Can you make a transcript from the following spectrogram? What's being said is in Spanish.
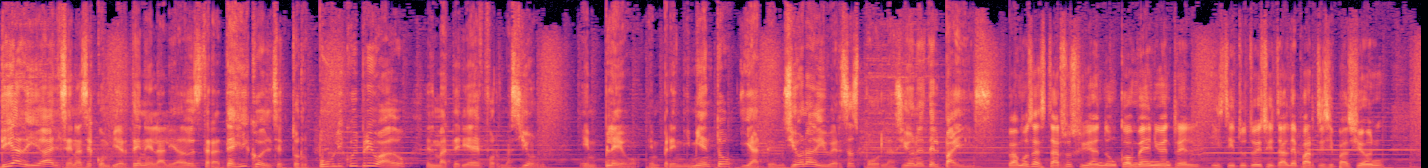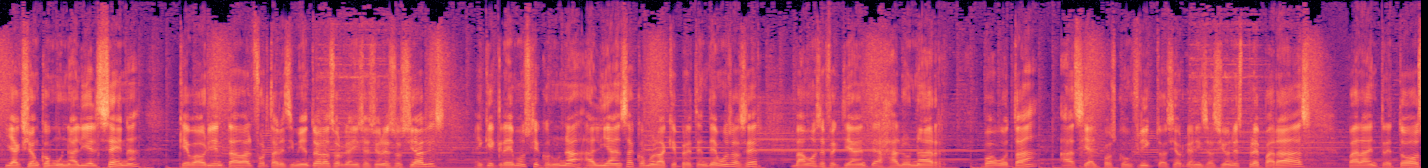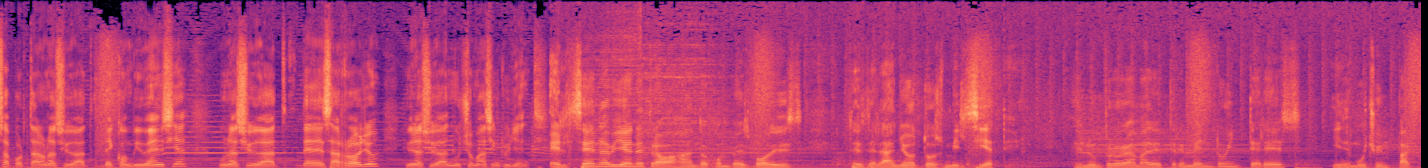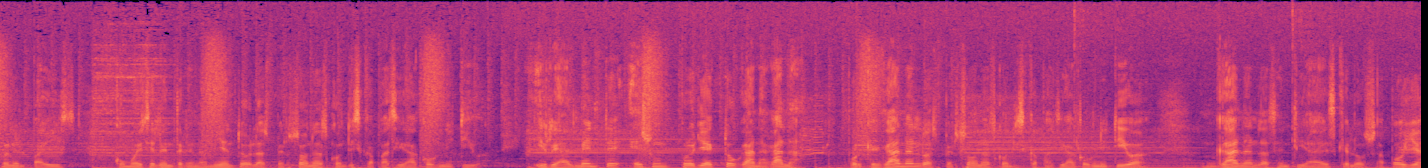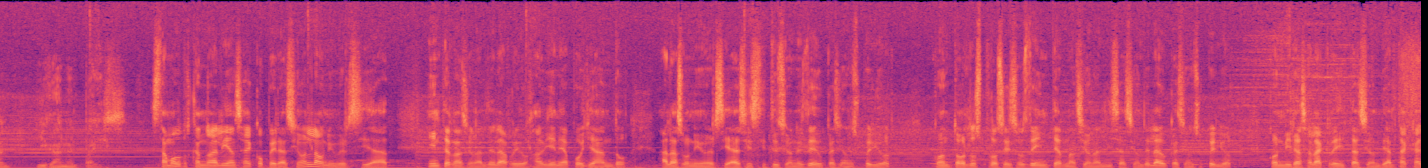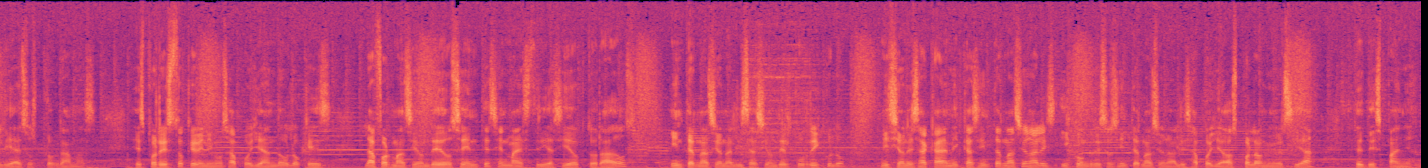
Día a día, el SENA se convierte en el aliado estratégico del sector público y privado en materia de formación, empleo, emprendimiento y atención a diversas poblaciones del país. Vamos a estar suscribiendo un convenio entre el Instituto Distrital de Participación y Acción Comunal y el SENA que va orientado al fortalecimiento de las organizaciones sociales, en que creemos que con una alianza como la que pretendemos hacer, vamos efectivamente a jalonar Bogotá hacia el posconflicto, hacia organizaciones preparadas para entre todos aportar una ciudad de convivencia, una ciudad de desarrollo y una ciudad mucho más incluyente. El SENA viene trabajando con Best Bodies desde el año 2007 en un programa de tremendo interés y de mucho impacto en el país, como es el entrenamiento de las personas con discapacidad cognitiva. Y realmente es un proyecto gana-gana porque ganan las personas con discapacidad cognitiva, ganan las entidades que los apoyan y gana el país. Estamos buscando una alianza de cooperación. La Universidad Internacional de La Rioja viene apoyando a las universidades e instituciones de educación superior con todos los procesos de internacionalización de la educación superior con miras a la acreditación de alta calidad de esos programas. Es por esto que venimos apoyando lo que es la formación de docentes en maestrías y doctorados, internacionalización del currículo, misiones académicas internacionales y congresos internacionales apoyados por la universidad desde España.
